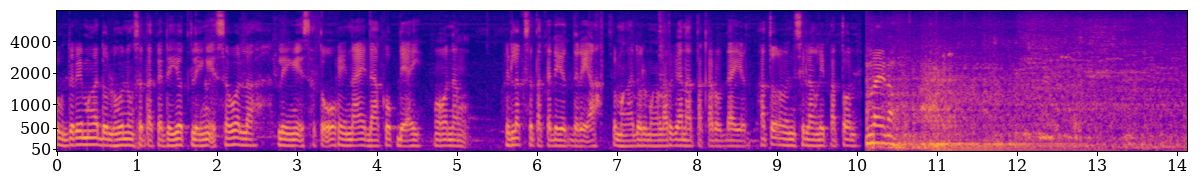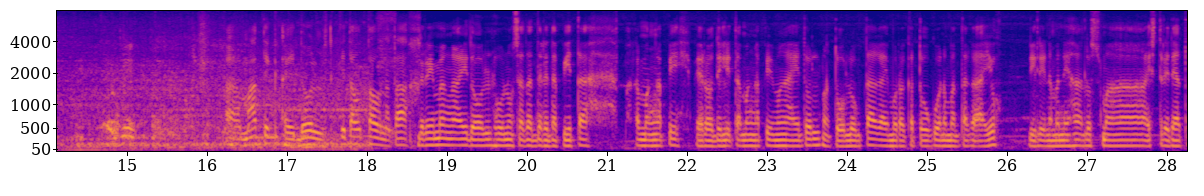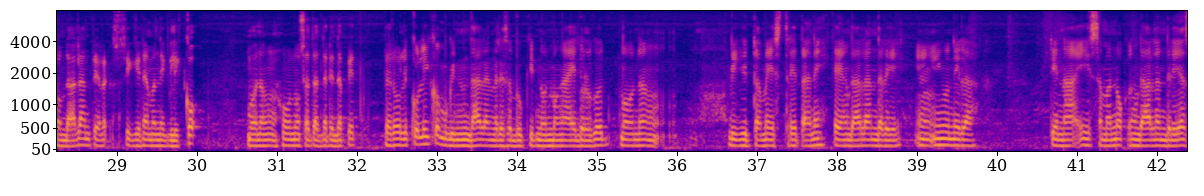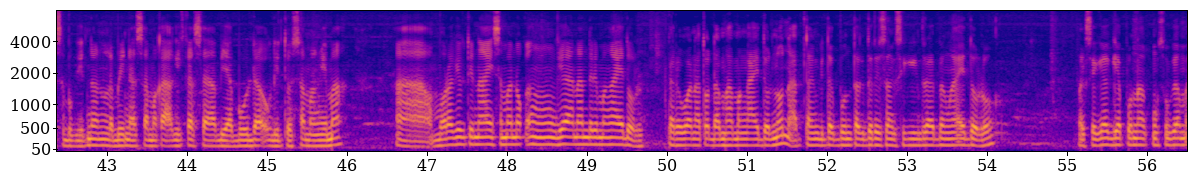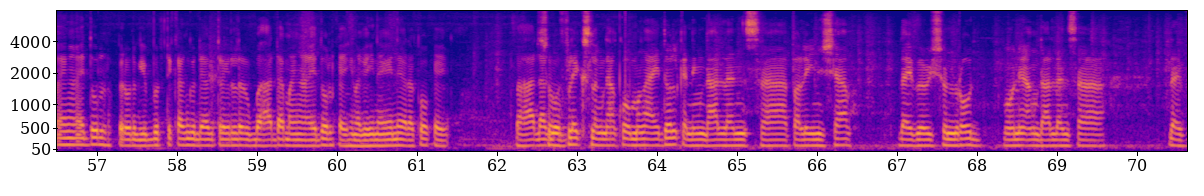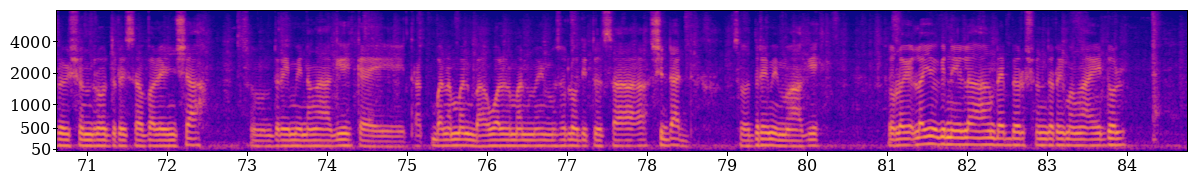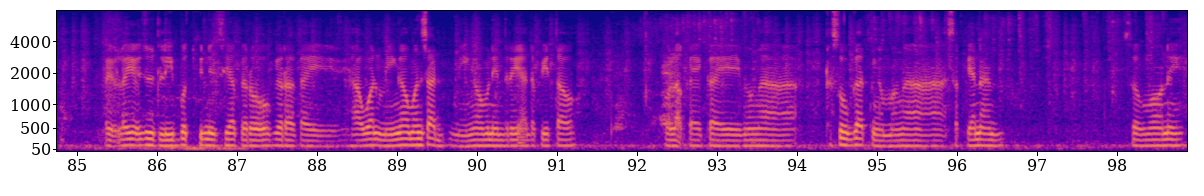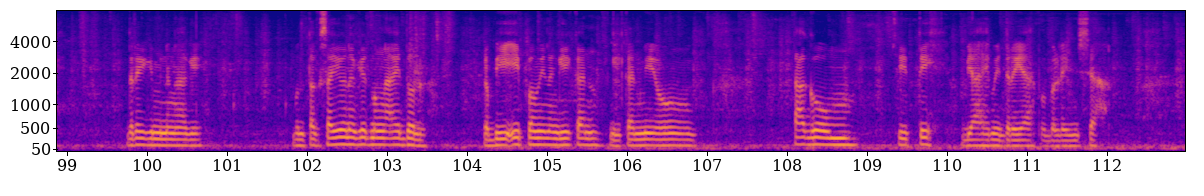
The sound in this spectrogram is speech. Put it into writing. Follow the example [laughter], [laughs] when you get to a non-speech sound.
Ug diri mga dol hunong sa takadayot lingi sa wala, lingi sa tuo kay naay dakop di ay mo nang relax sa takadayot diri ah. So mga dol mga larga na takaro dayon. Ato naman silang lipaton. Ulay na. Okay. Ah, Matic Idol. Kitaw-taw na ta. Diri mga idol, hunong sa ta diri dapita para mangapi. Pero dili ta mangapi mga idol, matulog ta kay murag katugo naman ta kaayo. Dili naman ni halos ma-straight atong dalan pero sige naman nagliko. Mo nang hunong sa ta diri dapit. Pero liko-liko mo gindalan diri sa bukid noon mga idol god. Mo nang di gid ta may straight ani kay ang dalan diri yung ingon nila tinai sa manok ang dalan diri sa bukid noon labi na sa makaagi ka sa Biabuda o dito sa Mangima ah murag yung tinai sa manok ang gianan diri mga idol. Pero wa na to damha mga idol noon. Abtang bidag buntag diri sa sigig driver mga idol oh. Nagsigag po na akong sugam ay nga idol. Pero nagiburtikan ko ang trailer bahada mga idol. Kay nagahinay-hinay ako kay bahada so flex lang na ako mga idol. Kaning dalan sa Valencia diversion road. Mo ni ang dalan sa diversion road diri sa Valencia so diri may nangagi kay truck ba naman bawal naman may musulo dito sa syudad. So diri may maagi so layo layo ginila ang diversion diri mga idol. Layo layo jud libot kini siya pero okay ra kay hawan. Mingaw man sad. Mingaw man diri adapitaw. Wala kay kay mga kasugat nga mga sakyanan. So mo ni diri gimi nangagi buntag sayo na gyud mga idol. Gabi pa mi nanggikan gikan. Mi og Tagum City. Biyahe mi diri ah, pa Valencia.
